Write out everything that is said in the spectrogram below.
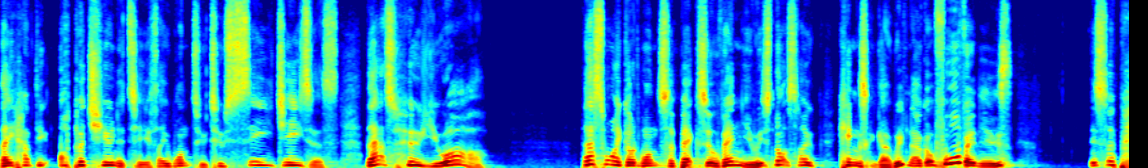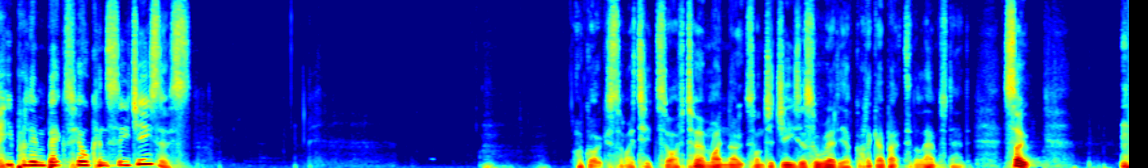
they have the opportunity, if they want to, to see Jesus. That's who you are. That's why God wants a Bexhill venue. It's not so kings can go, we've now got four venues. It's so people in Bexhill can see Jesus. I got excited, so I've turned my notes onto Jesus already. I've got to go back to the lampstand. So,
